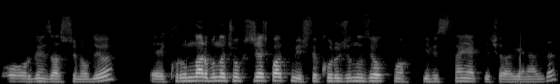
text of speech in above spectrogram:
organizasyon oluyor. E, kurumlar buna çok sıcak bakmıyor. İşte kurucunuz yok mu gibisinden yaklaşıyorlar genelde.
